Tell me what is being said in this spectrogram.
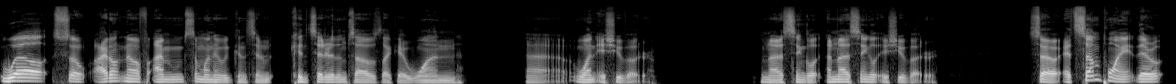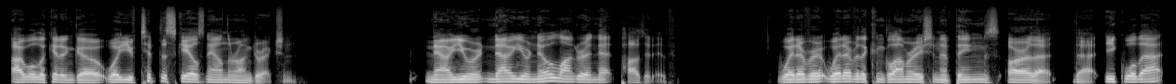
well, so I don't know if I'm someone who would consider consider themselves like a one uh one issue voter. I'm not a single I'm not a single issue voter. So at some point there I will look at it and go, well, you've tipped the scales now in the wrong direction. Now you are now you're no longer a net positive. Whatever whatever the conglomeration of things are that that equal that,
